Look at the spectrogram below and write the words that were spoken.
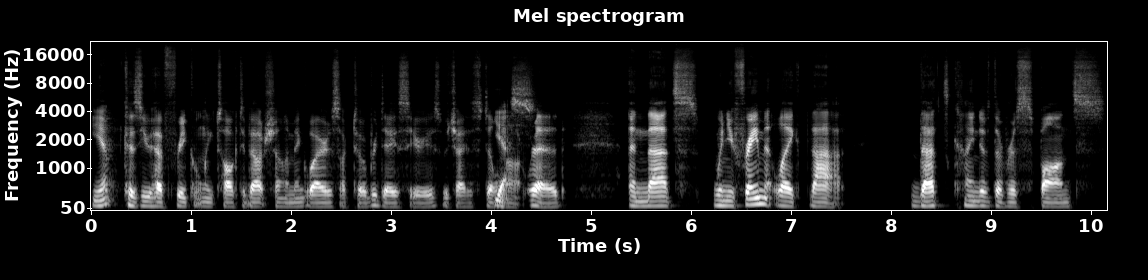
yep. because you have frequently talked about Seanan McGuire's October Daye series, which I have still Yes. not read, and that's when you frame it like that. That's kind of the response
